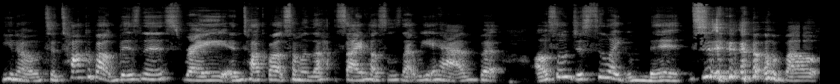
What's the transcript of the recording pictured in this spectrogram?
you know to talk about business, right, and talk about some of the side hustles that we have, but also just to like vent about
